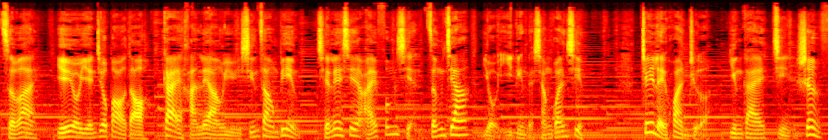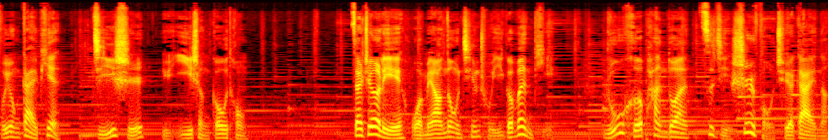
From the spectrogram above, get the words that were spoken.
此外，也有研究报道，钙含量与心脏病、前列腺癌风险增加有一定的相关性。这类患者应该谨慎服用钙片，及时与医生沟通。在这里，我们要弄清楚一个问题：如何判断自己是否缺钙呢？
